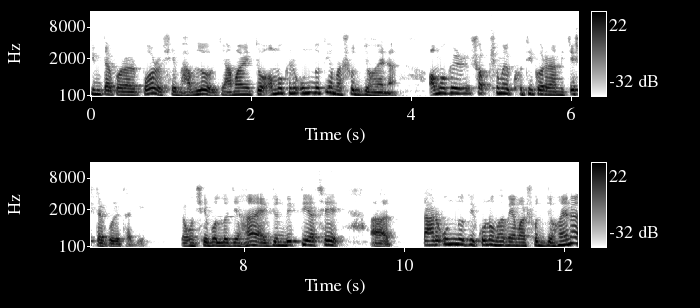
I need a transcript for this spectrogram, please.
চিন্তা করার পর সে ভাবলো যে আমার তো অমুকের উন্নতি আমার সহ্য হয় না। অমুকের সবসময় ক্ষতি করার আমি চেষ্টা করে থাকি। তখন সে বলল যে হ্যাঁ একজন ব্যক্তি আছে তার উন্নতি কোনোভাবে আমার সহ্য হয় না।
